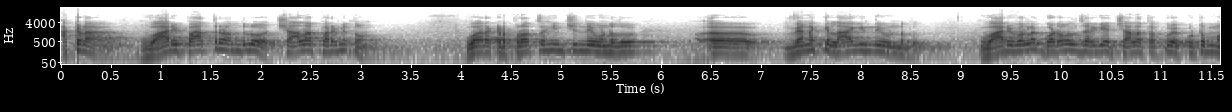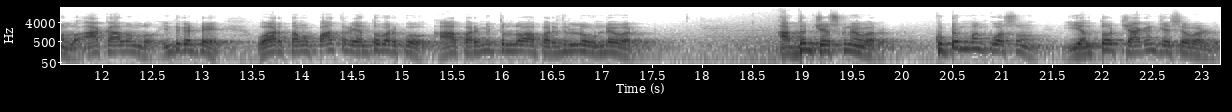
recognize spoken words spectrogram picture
అక్కడ వారి పాత్ర అందులో చాలా పరిమితం. వారు అక్కడ ప్రోత్సహించింది ఉండదు వెనక్కి లాగింది ఉండదు. వారి వల్ల గొడవలు జరిగే చాలా తక్కువే కుటుంబంలో ఆ కాలంలో. ఎందుకంటే వారు తమ పాత్ర ఎంతవరకు ఆ పరిమితుల్లో ఆ పరిధుల్లో ఉండేవారు అర్థం చేసుకునేవారు. కుటుంబం కోసం ఎంతో త్యాగం చేసేవాళ్ళు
